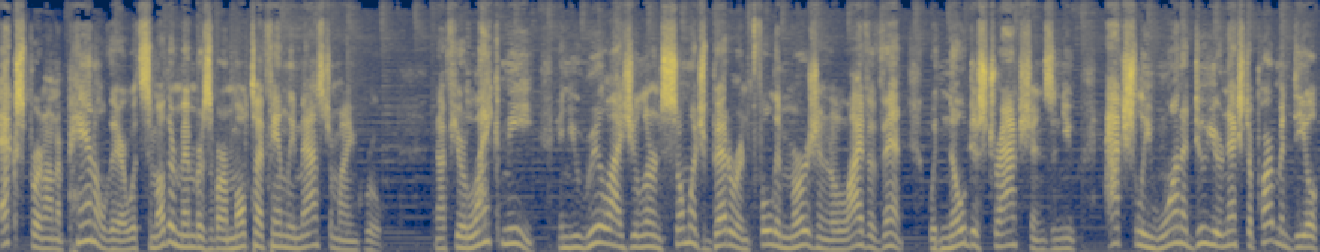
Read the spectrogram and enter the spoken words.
expert on a panel there with some other members of our multifamily mastermind group. Now, if you're like me and you realize you learn so much better in full immersion at a live event with no distractions, and you actually want to do your next apartment deal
